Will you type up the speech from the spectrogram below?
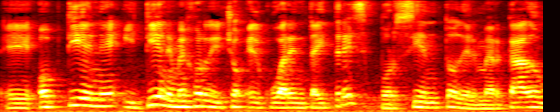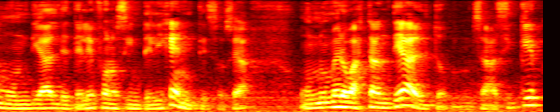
eh, obtiene y tiene, mejor dicho, el 43% del mercado mundial de teléfonos inteligentes, o sea, un número bastante alto. O sea, así que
